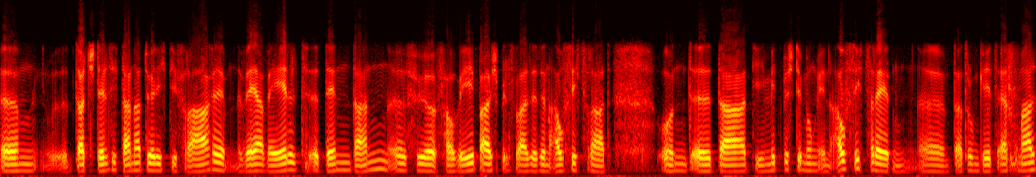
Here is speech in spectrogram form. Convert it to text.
Ähm, dort stellt sich dann natürlich die Frage, wer wählt denn dann äh, für VW beispielsweise den Aufsichtsrat? Und äh, da die Mitbestimmung in Aufsichtsräten, äh, darum geht es erstmal,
